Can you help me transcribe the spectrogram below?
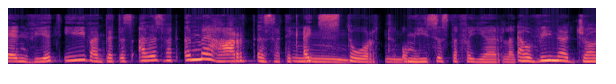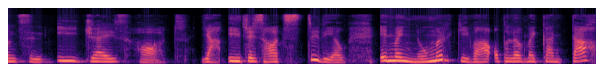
En weet u want dit is alles wat in my hart is wat ek uitstort mm, om Jesus te verheerlik. Elvina Johnson, EJ's Heart. Ja, EJ's Heart Studio en my nommertjie waarop hulle my kan dag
